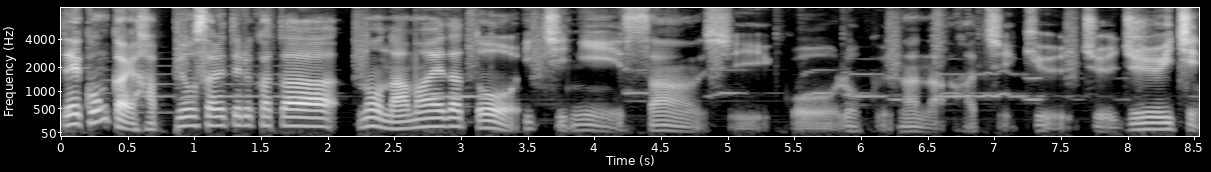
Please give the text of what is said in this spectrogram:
で、今回発表されてる方の名前だと、1、2、3、4、5、6、7、8、9、10、11人。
